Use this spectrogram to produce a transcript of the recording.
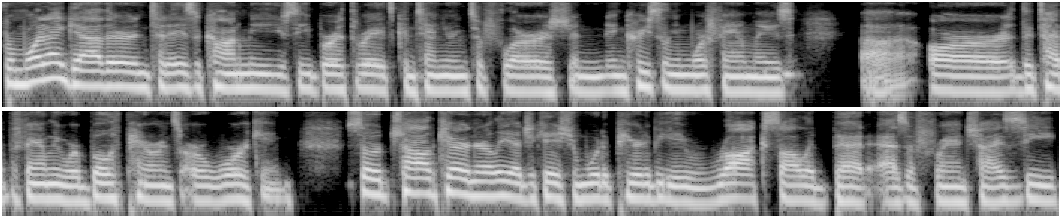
from what I gather in today's economy, you see birth rates continuing to flourish and increasingly more families uh, are the type of family where both parents are working. So, childcare and early education would appear to be a rock solid bet as a franchisee.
